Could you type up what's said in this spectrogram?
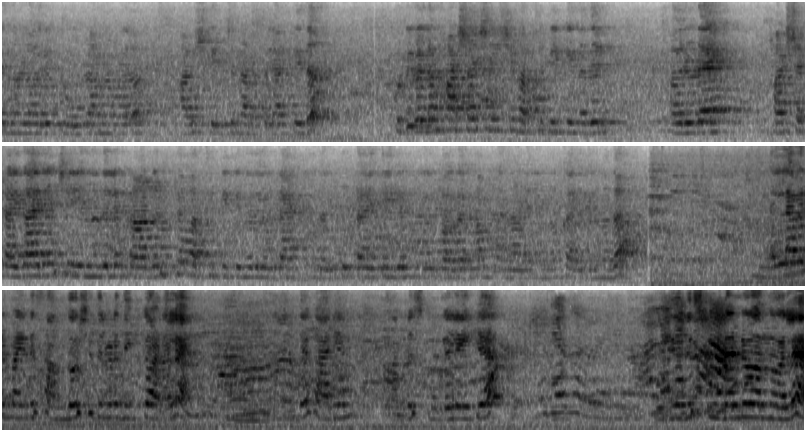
എന്നുള്ള ഒരു പ്രോഗ്രാം നമ്മൾ ആവിഷ്കരിച്ച് നടപ്പിലാക്കിയത്. കുട്ടികളുടെ ഭാഷാശേഷി വർദ്ധിപ്പിക്കുന്നതിൽ അവരുടെ ഭാഷ കൈകാര്യം ചെയ്യുന്നതിലും പ്രാഗൽഭ്യം വർദ്ധിപ്പിക്കുന്നതിലൊക്കെ മുതൽക്കൂട്ടായി തീരും ഈ ഉപകരണം എന്നാണ് ഞങ്ങൾ കരുതുന്നത്. എല്ലാവരും അതിന്റെ സന്തോഷത്തിലൂടെ നിൽക്കുകയാണ് അല്ലേ? അതിന്റെ കാര്യം? നമ്മുടെ സ്കൂളിലേക്ക് പുതിയൊരു സ്റ്റുഡന്റ് വന്നു അല്ലേ?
